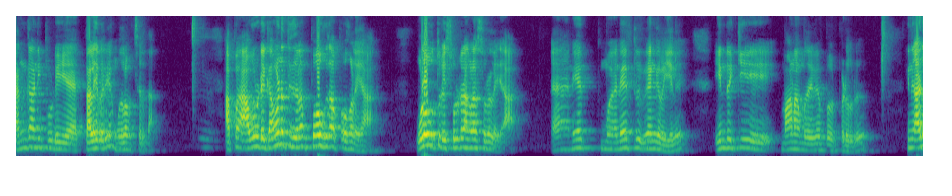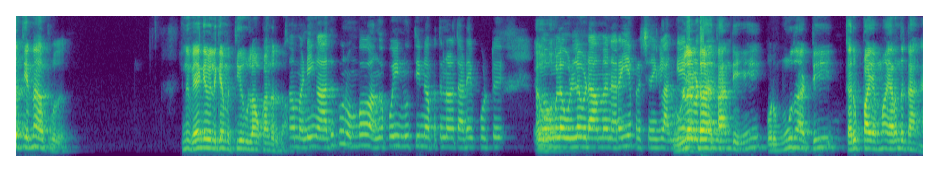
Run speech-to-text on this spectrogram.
கண்காணிப்புடைய தலைவரே முதலமைச்சர் தான். அப்போ அவருடைய கவனத்துக்கு இதெல்லாம் போகுதா போகலையா? உளவுத்துறை சொல்கிறாங்களா சொல்லலையா? அஹ் நேற்று வேங்கவையில் இன்றைக்கு மானாமதுரை வேம்பப்படுவர் இன்னும் அடுத்து என்ன ஆக போகுது? இன்னும் வேங்கவேலுக்கே நம்ம தீர்வுலாம் உட்காந்துருக்கோம் ஆமா நீங்க அதுக்கும் ரொம்ப அங்க போய் நூத்தி நாற்பத்தி நாலு தடை போட்டு உங்களை உள்ள விடாம நிறைய பிரச்சனைகள் அங்கே உள்ள விட தாண்டி ஒரு மூதாட்டி கருப்பாயம்மா இறந்துட்டாங்க.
